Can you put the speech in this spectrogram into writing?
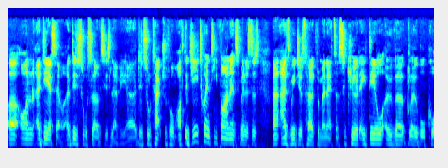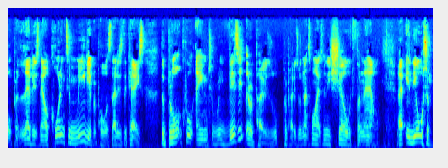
uh, on a DSL, a digital services levy, a digital tax reform, after G20 finance ministers, uh, as we just heard from Annetta, secured a deal over global corporate levies. Now, according to media reports, that is the case. The bloc will aim to revisit the proposal, proposal and that's why it's only shelved for now, uh, in the autumn.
